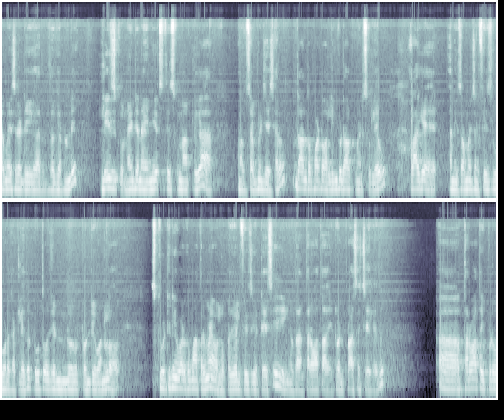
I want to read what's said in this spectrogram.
రమేష్ రెడ్డి గారి దగ్గర నుండి లీజుకు నైంటీ నైన్ ఇయర్స్ తీసుకున్నట్లుగా మనకు సబ్మిట్ చేశారు. దాంతోపాటు ఆ లింక్ డాక్యుమెంట్స్ లేవు. అలాగే దానికి సంబంధించిన ఫీజులు కూడా కట్టలేదు. టూ థౌజండ్ ట్వంటీ వన్లో స్క్రూటినీ వరకు మాత్రమే వాళ్ళు పదివేలు ఫీజు కట్టేసి ఇంకా దాని తర్వాత ఎటువంటి ప్రాసెస్ చేయలేదు. తర్వాత ఇప్పుడు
